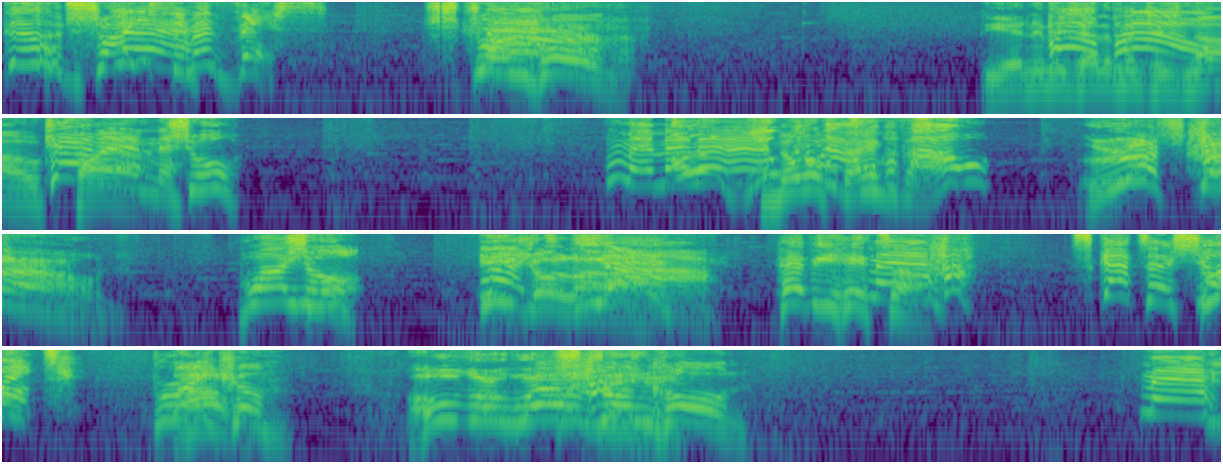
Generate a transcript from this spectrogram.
Good. Try Meh. some of this. Stronghold. The enemy's Pow, element is pow. now fire. Cannon. Sure. Meh, meh, Oh, you No can't effect. do that. Ow. Rush down. Why not? Eagle eye. Yeah. Heavy hitter. Meh. Scatter shot. Break Power. 'em. Overwhelming. Stronghorn. Meh.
